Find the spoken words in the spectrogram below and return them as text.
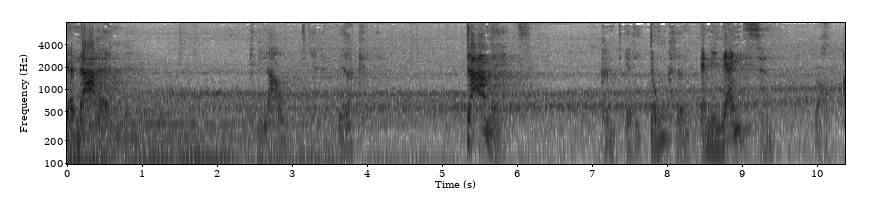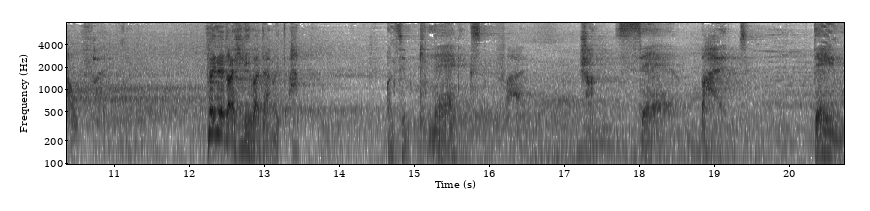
Ihr Narren! Glaubt ihr wirklich? Damit könnt ihr die dunklen Eminenzen noch aufhalten. Findet euch lieber damit ab. Uns im gnädigsten Fall schon sehr bald dem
